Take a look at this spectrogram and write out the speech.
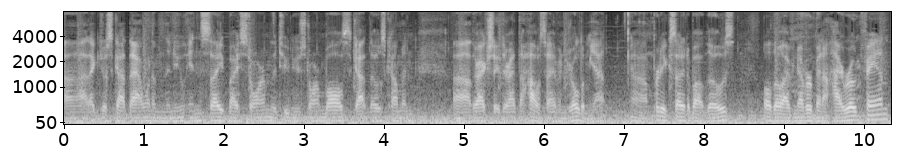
Uh, I just got that one and the new Insight by Storm. The two new Storm balls got those coming. Uh, they're actually they're at the house. I haven't drilled them yet. Uh, I'm pretty excited about those. Although I've never been a High Road fan,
